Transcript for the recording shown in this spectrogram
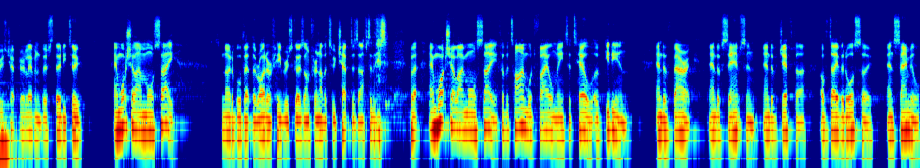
Hebrews chapter 11, verse 32. And what shall I more say? It's notable that the writer of Hebrews goes on for another two chapters after this. but, and what shall I more say? For the time would fail me to tell of Gideon and of Barak and of Samson and of Jephthah, of David also, and Samuel,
